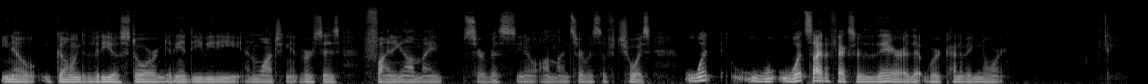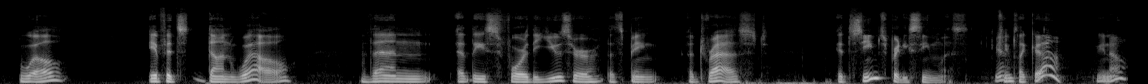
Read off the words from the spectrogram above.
you know, going to the video store and getting a DVD and watching it versus finding on my service, you know, online service of choice. What what side effects are there that we're kind of ignoring? Well, if it's done well, then at least for the user that's being addressed, it seems pretty seamless. Yeah. Seems like, yeah, you know,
